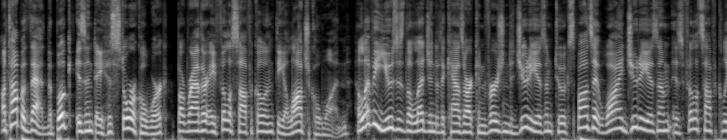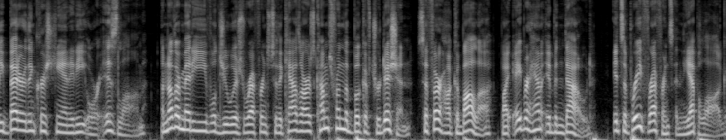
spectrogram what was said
On top of that, the book isn't a historical work, but rather a philosophical and theological one. Halevi uses the legend of the Khazar conversion to Judaism to exposit why Judaism is philosophically better than Christianity or Islam. Another medieval Jewish reference to the Khazars comes from the Book of Tradition, Sefer HaKabbalah, by Abraham ibn Daud. It's a brief reference in the epilogue.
